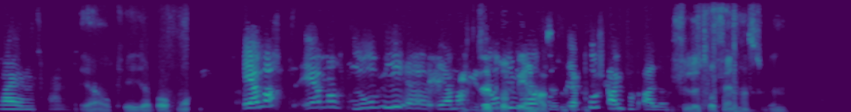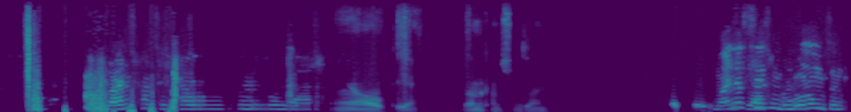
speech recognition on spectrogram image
23. Ja, okay, ich habe auch Mo Er macht, er macht so wie, äh, er macht viele so wie Trophäen hast Mortis. du Er pusht einfach alle. Wie viele Trophäen hast du denn? 22.500. Ja, okay. Dann kann es schon sein. Meine Ja. Season-Belohnungen sind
